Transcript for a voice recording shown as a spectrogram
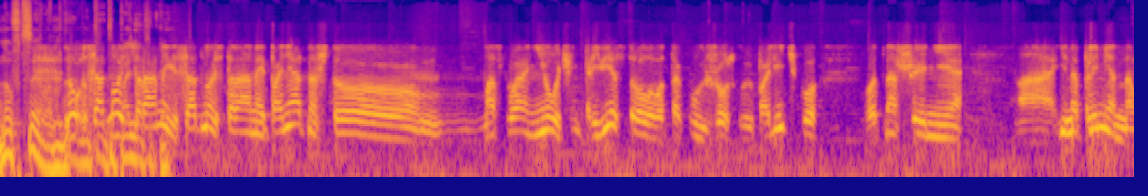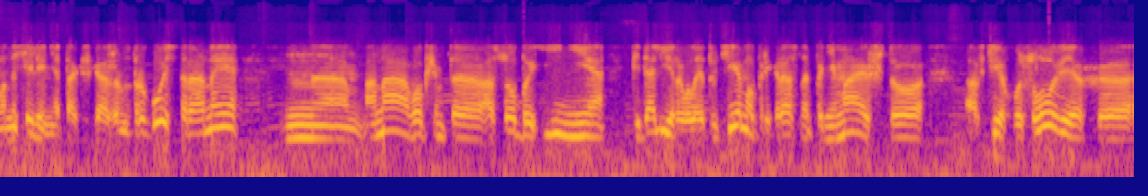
Ну, в целом, да. Ну, вот с одной политика. стороны, с одной стороны, понятно, что Москва не очень приветствовала вот такую жесткую политику в отношении а, иноплеменного населения, так скажем. С другой стороны, она, в общем-то, особо и не педалировала эту тему, прекрасно понимая, что в тех условиях, э,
